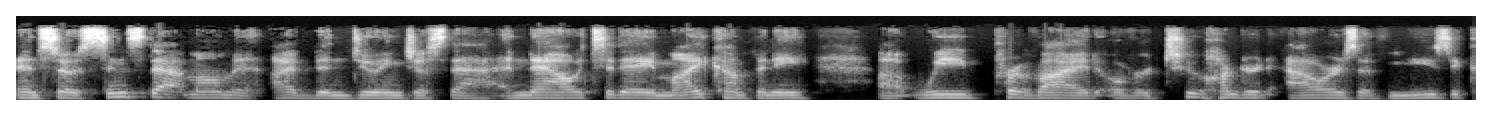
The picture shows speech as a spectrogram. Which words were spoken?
And so since that moment, I've been doing just that. And now today, my company, uh, we provide over 200 hours of music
